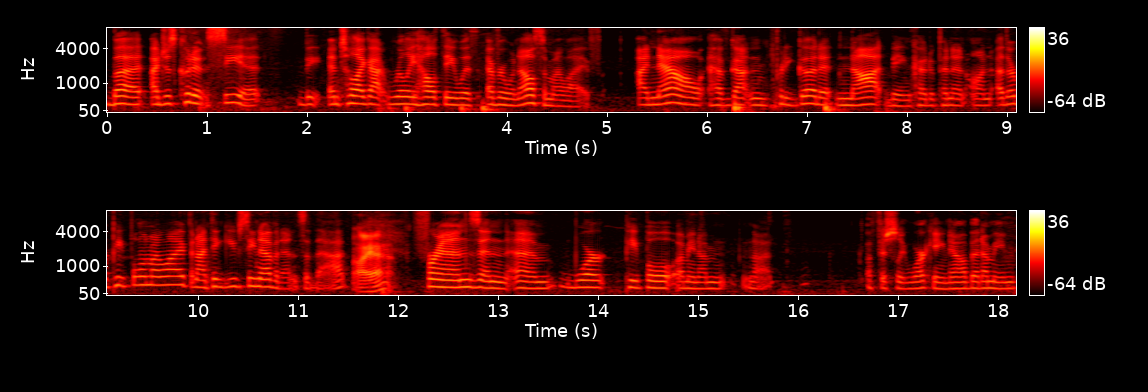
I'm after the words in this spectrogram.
But I just couldn't see it be, until I got really healthy with everyone else in my life. I now have gotten pretty good at not being codependent on other people in my life, and I think you've seen evidence of that I have. friends and um, work people. I mean, I'm not officially working now, but I mean,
